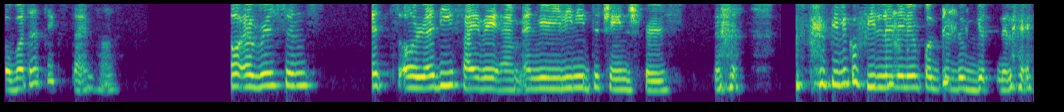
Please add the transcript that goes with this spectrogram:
Oh, but that takes time, huh? So ever since it's already 5 a.m. and we really need to change first. Feeling ko feel na nila yung pagkadugyot nila. eh.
